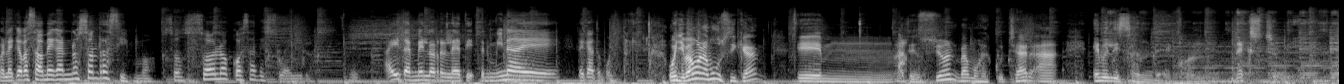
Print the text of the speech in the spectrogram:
por las que ha pasado Megan, no son racismo, son solo cosas de suegros. Ahí también lo termina de, catapultar. Oye, vamos a la música. Eh, atención, vamos a escuchar a Emily Sande con Next to Me.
